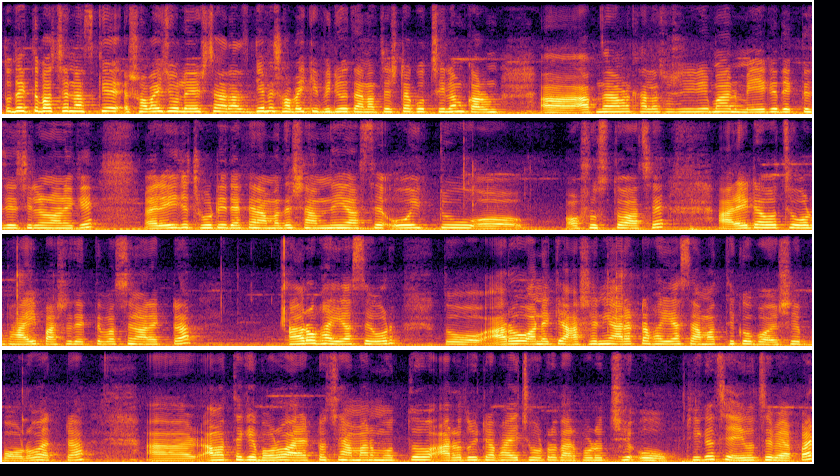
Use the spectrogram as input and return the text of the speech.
তো দেখতে পাচ্ছেন আজকে সবাই চলে এসেছে, আর আজকে আমি সবাইকে ভিডিওতে আনার চেষ্টা করছিলাম, কারণ আপনারা আমার খালা শাশুড়ি মার মেয়েকে দেখতে চেয়েছিলেন অনেকে। আর এই যে ছোটি দেখেন, আমাদের সামনেই আছে, ও একটু অসুস্থ আছে। আর এটা হচ্ছে ওর ভাই, পাশে দেখতে পাচ্ছেন আরেকটা। আরও ভাই আছে ওর। তো আরও অনেকে আসেনি। আর একটা ভাই আছে, আমার থেকেও বয়সে বড় একটা। আর আমার থেকে বড় আরেকটা হচ্ছে আমার মতো। আরও দুইটা ভাই ছোট, তারপর হচ্ছে ও। ঠিক আছে? এই হচ্ছে ব্যাপার।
